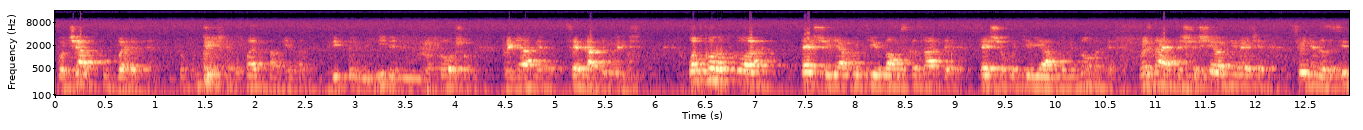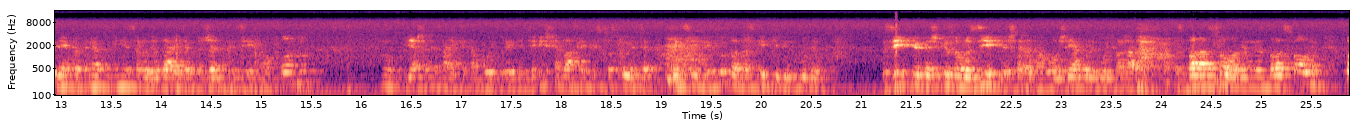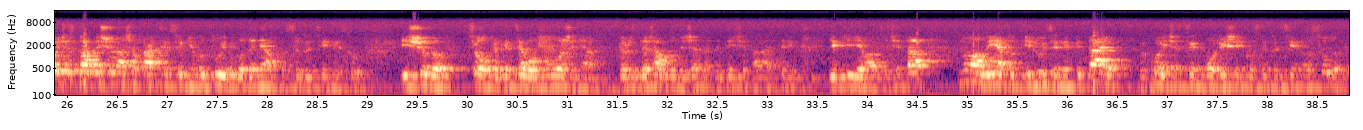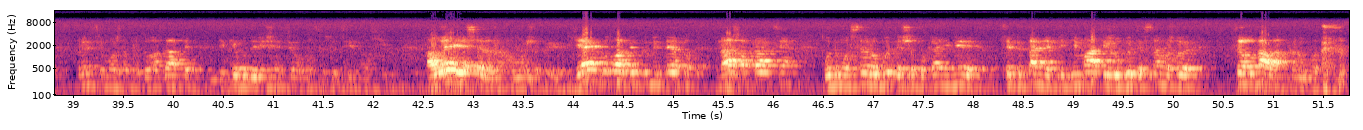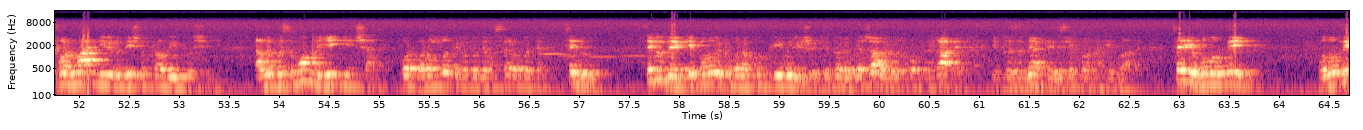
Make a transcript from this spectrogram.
початку березня. Тобто рішення буквально там є на 2-3 неділі для того, щоб прийняти це кадрове рішення. От коротко, те, що я хотів вам сказати, те, що хотів я повідомити. Ви знаєте, що ще одні речі. Сьогодні на засіданні Кабінету міністрів розглядається бюджет пенсійного фонду. Ну, я ще не знаю, які там будуть прийняті рішення, власне, які стосуються пенсійних виплат, наскільки він буде з їхньої точки зору, з їхньої, ще раз наголошую, як вони будуть вважати, збалансованим, не збалансованим. Хочу сказати, що наша фракція сьогодні готує подання в Конституційний суд і щодо цього прикінцевого положення державного бюджету на 2012 рік, який я вам зачитав. Ну, але я тут ілюзій не питаю, виходячи з цих двох рішень Конституційного суду, в принципі, можна предугадати, яке буде рішення цього Конституційного суду. Але я ще раз наголошую, я як голова підкомітету, наша фракція, будемо все робити, щоб, по крайній мірі, це питання піднімати і робити все можливе. Це одна ланка роботи, формальні юридично правові площині. Але безумовно є інша форма роботи, ми будемо все робити. Це люди. Це люди, які по великому рахунку і вирішують держави, і Верховної Ради, і президента, і всіх органів влади. Це є головний,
